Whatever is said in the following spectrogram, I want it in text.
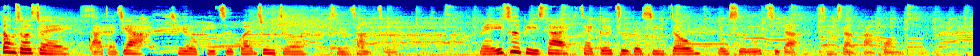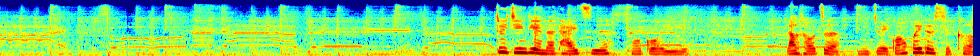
斗着嘴，打着架，却又彼此关注着、成长着。每一次比赛，在各自的心中都是如此的闪闪发光。最经典的台词莫过于。老头子，你最光辉的时刻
